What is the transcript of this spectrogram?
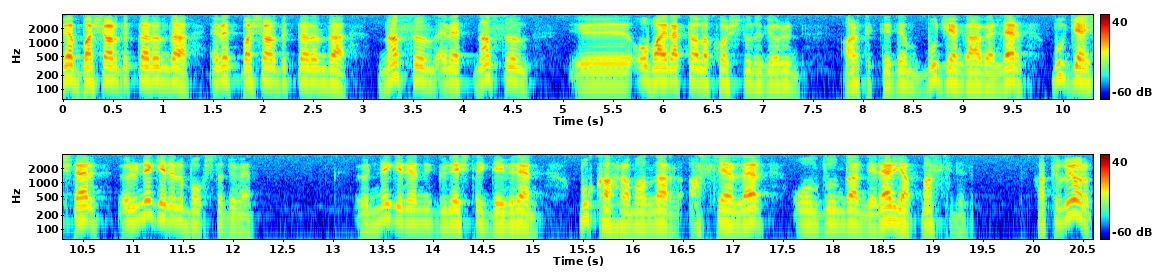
ve başardıklarında, evet başardıklarında nasıl, evet nasıl e, o bayraklarla koştuğunu görün. Artık dedim bu cengaverler, bu gençler önüne geleni boksta döven, önüne geleni güneşte deviren bu kahramanlar, askerler olduğunda neler yapmaz ki dedim. Hatırlıyorum.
